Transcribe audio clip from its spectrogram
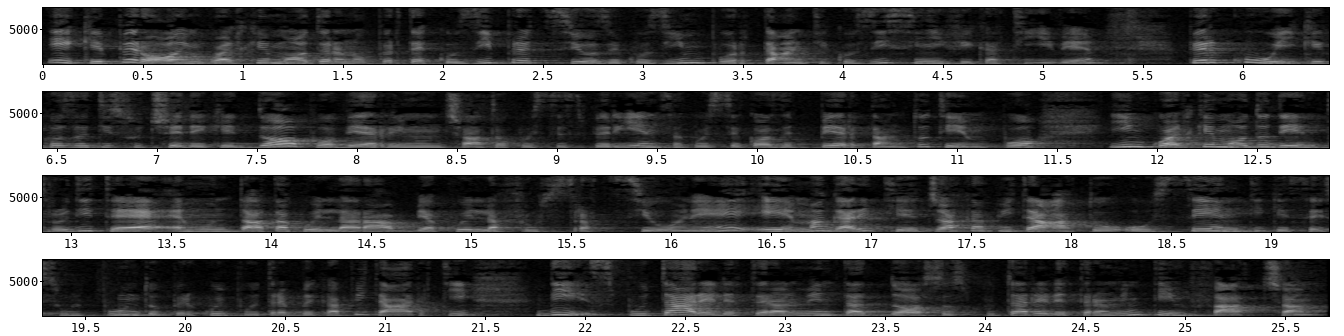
e che però in qualche modo erano per te così preziose, così importanti, così significative per cui che cosa ti succede? Che dopo aver rinunciato a questa esperienza, a queste cose per tanto tempo, in qualche modo dentro di te è montata quella rabbia, quella frustrazione e magari ti è già capitato o senti che sei sul punto per cui potrebbe capitarti di sputare letteralmente addosso, sputare letteralmente in faccia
